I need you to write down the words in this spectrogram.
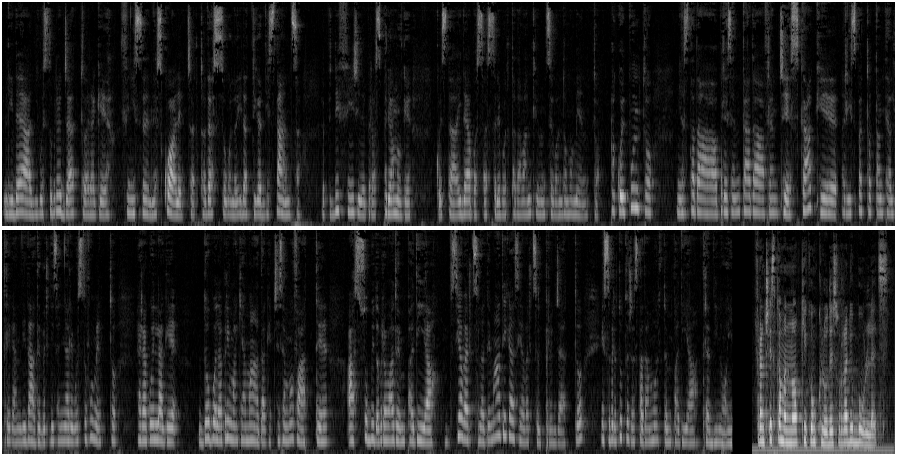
L'idea di questo progetto era che finisse nelle scuole, certo adesso con la didattica a distanza è più difficile, però speriamo che questa idea possa essere portata avanti in un secondo momento. A quel punto mi è stata presentata Francesca che rispetto a tante altre candidate per disegnare questo fumetto era quella che dopo la prima chiamata che ci siamo fatte ha subito provato empatia sia verso la tematica sia verso il progetto e soprattutto c'è stata molta empatia tra di noi. Francesca Mannocchi conclude su Radio Bullets.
